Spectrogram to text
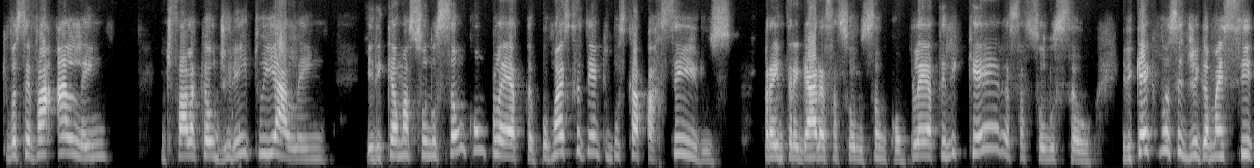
que você vá além. A gente fala que é o direito ir além. Ele quer uma solução completa, por mais que você tenha que buscar parceiros, para entregar essa solução completa, ele quer essa solução. Ele quer que você diga, mas se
